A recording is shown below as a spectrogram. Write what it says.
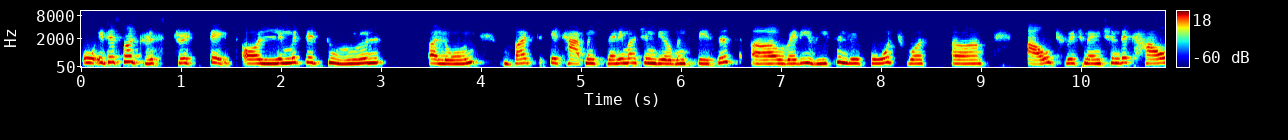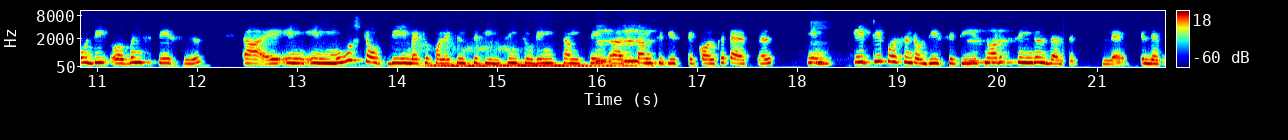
or it is not restricted or limited to rural alone, but it happens very much in the urban spaces. A very recent report was uh, out which mentioned that how the urban spaces uh, in in most of the metropolitan cities, including something uh, some cities like Kolkata as well, in 80% of these cities, not a single Dalit left.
